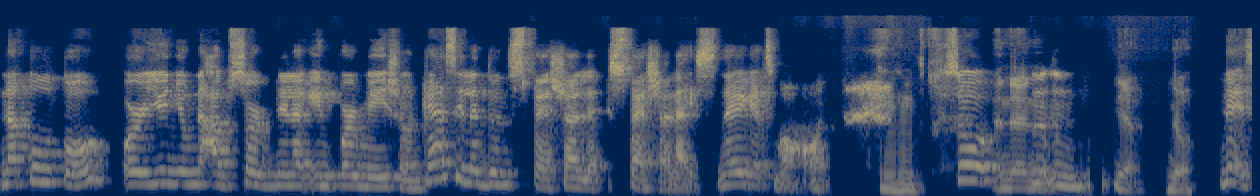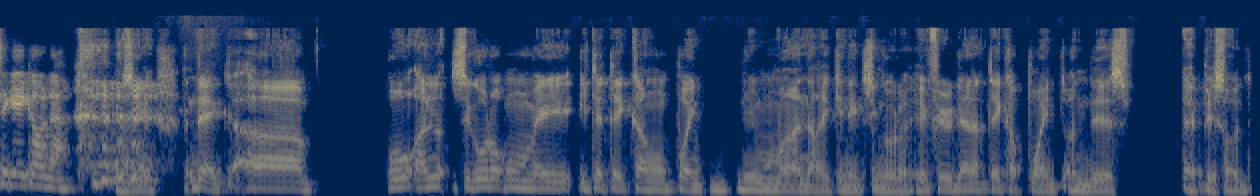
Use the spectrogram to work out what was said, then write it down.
natuto or yun yung na-absorb nilang information. Kaya sila dun special specialized. Nagigets mo ako? Mm-hmm. So, And then, mm-mm. yeah, go. Hindi, sige, ikaw na. sige. Hindi, uh, kung ano, siguro kung may ite-take kang point yung mga nakikinig siguro, if you're gonna take a point on this episode,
